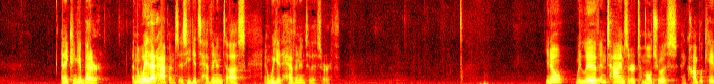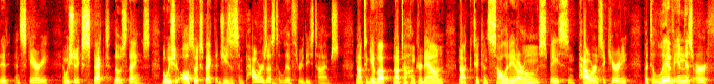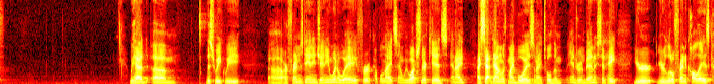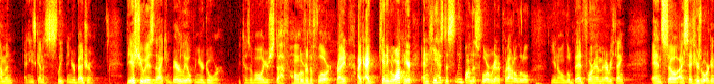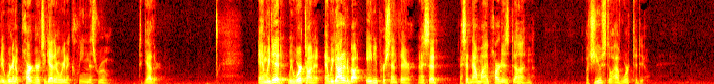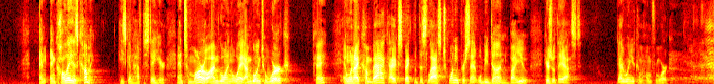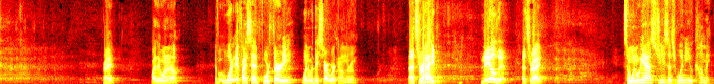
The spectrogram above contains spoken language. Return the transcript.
And it can get better. And the way that happens is He gets heaven into us, and we get heaven into this earth. You know, we live in times that are tumultuous and complicated and scary, and we should expect those things. But we should also expect that Jesus empowers us to live through these times. Not to give up, not to hunker down, not to consolidate our own space and power and security, but to live in this earth. We had, um, this week, we, uh, our friends Danny and Jenny went away for a couple nights and we watched their kids. And I, I sat down with my boys and I told them, Andrew and Ben, I said, hey, your, your little friend Kale is coming and he's going to sleep in your bedroom. The issue is that I can barely open your door because of all your stuff all over the floor, right? I, I can't even walk in here. And he has to sleep on this floor. We're going to put out a little, you know, a little bed for him and everything. And so I said, here's what we're going to do. We're going to partner together and we're going to clean this room together. And we did. We worked on it. And we got it about 80% there. And I said, I said, now my part is done, but you still have work to do. And, and Kale is coming. He's going to have to stay here. And tomorrow I'm going away. I'm going to work, okay? And when I come back, I expect that this last 20% will be done by you. Here's what they asked Dad, when are you coming home from work? right? Why do they want to know? If, what, if I said 4.30, when would they start working on the room? That's right. Nailed it. That's right. So when we ask Jesus, when are you coming?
